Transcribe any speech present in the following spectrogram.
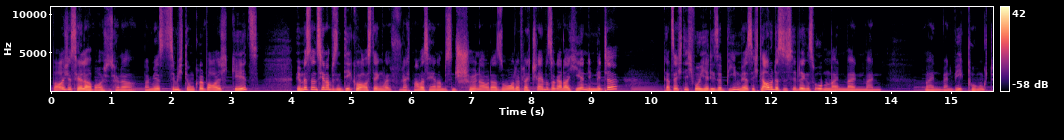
Bei euch ist heller, bei euch ist heller. Bei mir ist es ziemlich dunkel, bei euch geht's. Wir müssen uns hier noch ein bisschen Deko ausdenken, weil vielleicht machen wir es hier noch ein bisschen schöner oder so. Oder vielleicht stellen wir sogar noch hier in die Mitte, tatsächlich, wo hier dieser Beam ist. Ich glaube, das ist übrigens oben mein, mein, mein, mein, mein Wegpunkt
